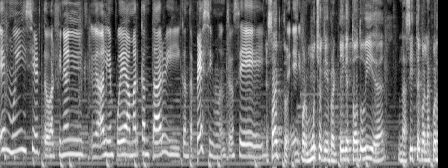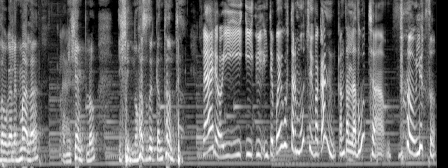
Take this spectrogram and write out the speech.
es muy cierto. Al final eh, alguien puede amar cantar y cantar pésimo. Entonces, exacto. Eh, Y por mucho que practiques toda tu vida, naciste con las cuerdas vocales malas, claro. como ejemplo, y no vas a ser cantante. Claro, y, y- y te puede gustar mucho y bacán, canta en la ducha, fabuloso,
